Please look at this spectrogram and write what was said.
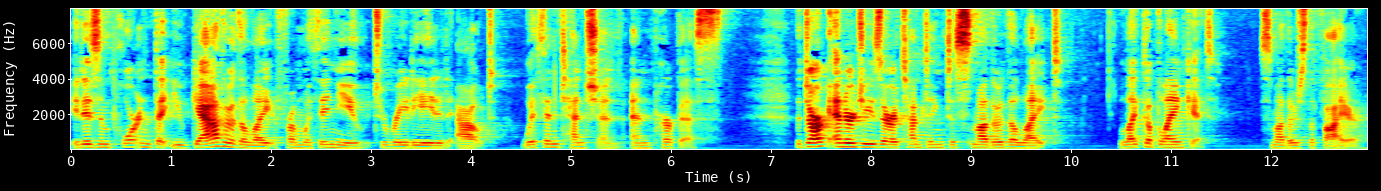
It is important that you gather the light from within you to radiate it out with intention and purpose. The dark energies are attempting to smother the light, like a blanket smothers the fire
